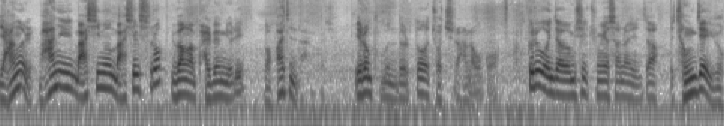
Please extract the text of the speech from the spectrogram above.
양을 많이 마시면 마실수록 유방암 발병률이 높아진다는 거죠. 이런 부분들도 조치를 안 하고 그리고 이제 음식 중에서는 이제 정제육,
